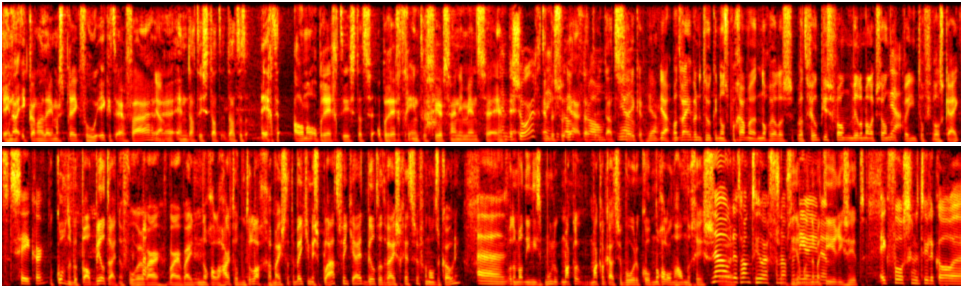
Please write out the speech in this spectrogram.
Nee, nou, ik kan alleen maar spreken voor hoe ik het ervaar. Eh, en dat is dat, dat het echt allemaal oprecht is. Dat ze oprecht geïnteresseerd zijn in mensen. En, En bezorgd, denk ik ook Ja, vooral. dat, dat Ja. zeker. Ja. Ja, want wij hebben natuurlijk in ons programma nog wel eens wat filmpjes van Willem-Alexander. Ja. Ik weet niet of je wel eens kijkt. Zeker. Er komt een bepaald beeld uit naar voren waar, waar wij nogal hard om moeten lachen. Maar is dat een beetje misplaatst, vind jij, het beeld wat wij schetsen van onze koning? Eh, Van een man die niet moeilijk, makkelijk, makkelijk uit zijn woorden komt, nogal onhandig is. nou, eh, dat hangt heel erg vanaf wanneer je in de hem- materie zit. Ik volg ze natuurlijk al eh,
